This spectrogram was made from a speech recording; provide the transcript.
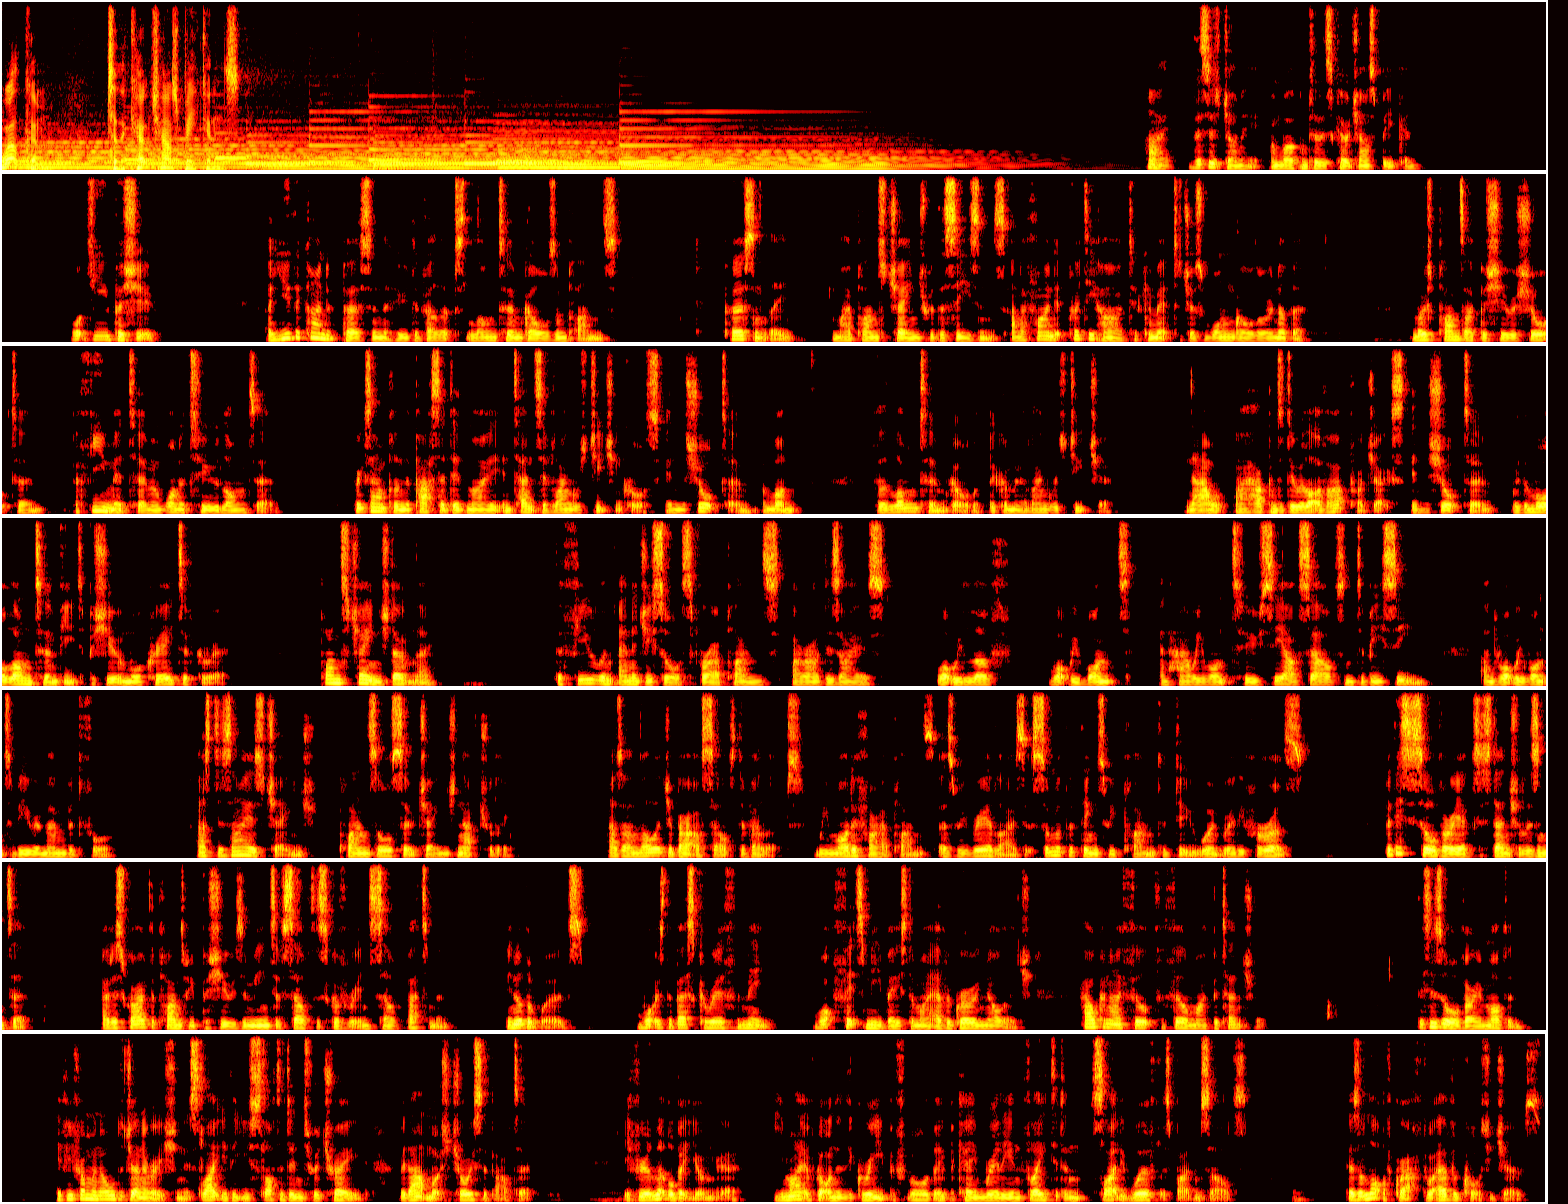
Welcome to the Coach House Beacons. Hi, this is Johnny, and welcome to this Coach House Beacon. What do you pursue? Are you the kind of person who develops long term goals and plans? Personally, my plans change with the seasons, and I find it pretty hard to commit to just one goal or another. Most plans I pursue are short term, a few mid term, and one or two long term. For example, in the past, I did my intensive language teaching course in the short term, a month, for the long term goal of becoming a language teacher. Now, I happen to do a lot of art projects in the short term, with a more long term view to pursue a more creative career. Plans change, don't they? The fuel and energy source for our plans are our desires, what we love, what we want, and how we want to see ourselves and to be seen, and what we want to be remembered for. As desires change, plans also change naturally. As our knowledge about ourselves develops, we modify our plans as we realize that some of the things we planned to do weren't really for us. But this is all very existential, isn't it? I describe the plans we pursue as a means of self discovery and self betterment. In other words, what is the best career for me? What fits me based on my ever growing knowledge? How can I fulfill my potential? This is all very modern. If you're from an older generation, it's likely that you slotted into a trade without much choice about it. If you're a little bit younger, you might have gotten a degree before they became really inflated and slightly worthless by themselves. There's a lot of graft, whatever course you chose.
